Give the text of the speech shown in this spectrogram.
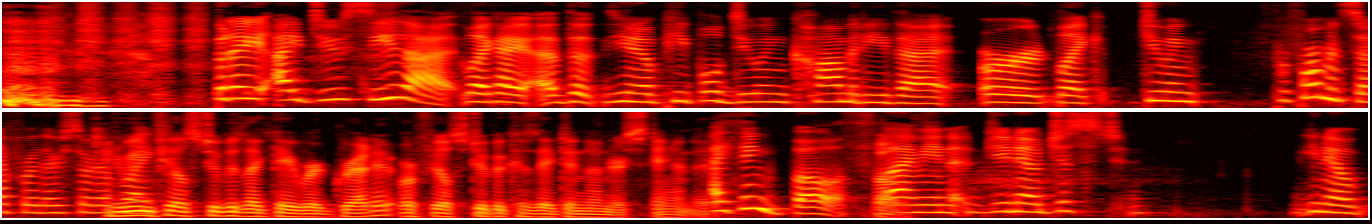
but I, I do see that. Like, I, the, you know, people doing comedy that, or like doing performance stuff where they're sort of You mean feel stupid like they regret it or feel stupid because they didn't understand it? I think both. Both. I mean, you know, just, you know,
